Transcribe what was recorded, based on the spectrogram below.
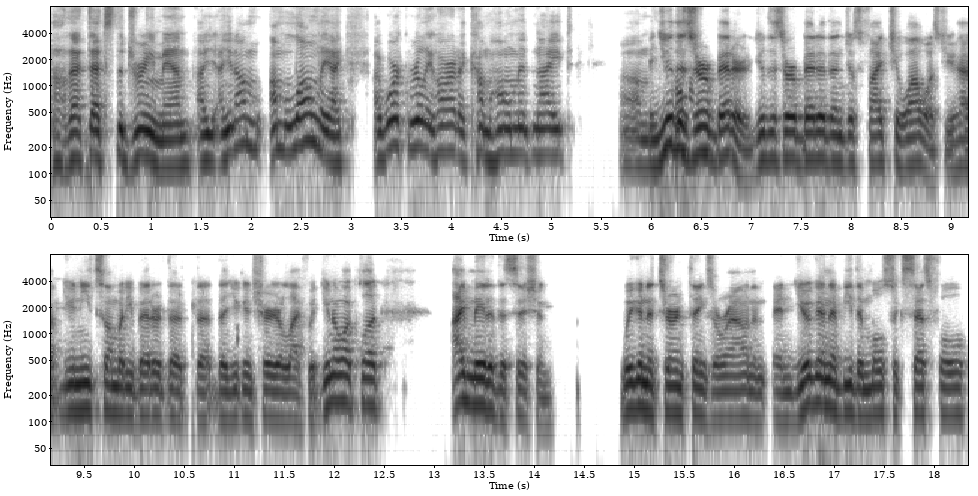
Oh, that, that's the dream, man. I, I- you know, I'm, I'm lonely. I, I work really hard. I come home at night. Um, And you deserve better. You deserve better than just five chihuahuas. You have, you need somebody better that, that, that you can share your life with. You know what, Claude? I made a decision. We're gonna turn things around and, and you're gonna be the most successful,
